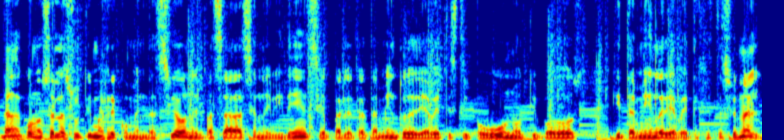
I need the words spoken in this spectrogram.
dan a conocer las últimas recomendaciones basadas en evidencia para el tratamiento de diabetes tipo 1, tipo 2 y también la diabetes gestacional,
